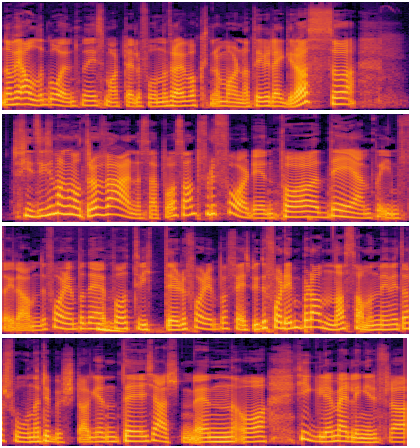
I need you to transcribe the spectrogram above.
når vi alle går rundt med de smarttelefonene fra vi våkner om morgenen til vi legger oss, så det fins ikke så mange måter å verne seg på, sant? for du får det inn på DM på Instagram, du får det inn på, det på mm. Twitter, du får det inn på Facebook. Du får det inn blanda sammen med invitasjoner til bursdagen til kjæresten din, og hyggelige meldinger fra,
